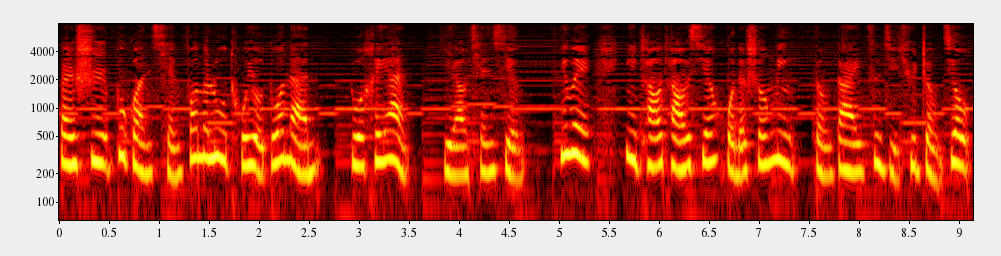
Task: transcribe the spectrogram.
但是不管前方的路途有多难、多黑暗，也要前行，因为一条条鲜活的生命等待自己去拯救，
